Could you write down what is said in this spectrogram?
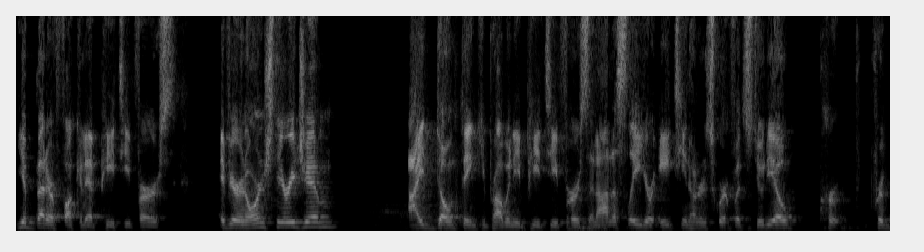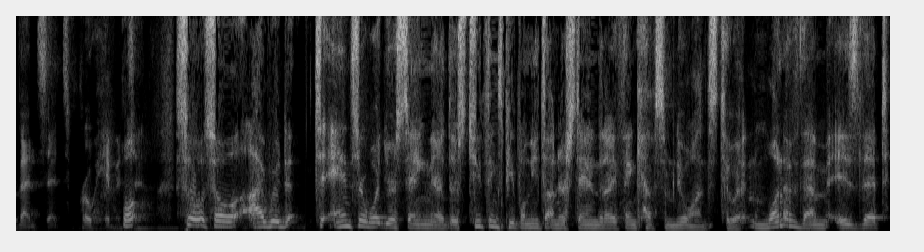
you better fucking have PT First. If you're an Orange Theory gym, I don't think you probably need PT first. And honestly, your 1,800 square foot studio per- prevents it, prohibits well, it. So, so I would to answer what you're saying there. There's two things people need to understand that I think have some nuance to it, and one of them is that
